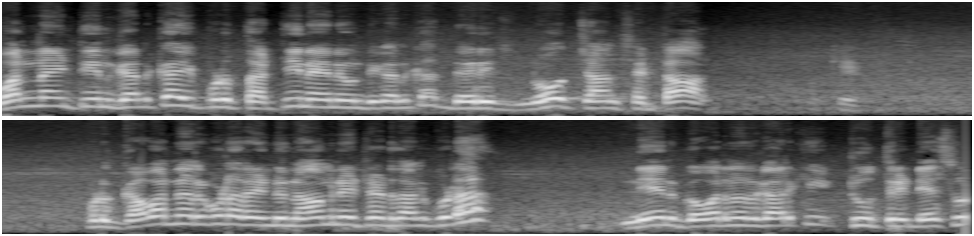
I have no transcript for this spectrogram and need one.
వన్ నైన్టీన్ కనుక ఇప్పుడు థర్టీ నైన్ ఉంది కనుక there is no chance at all okay. ఇప్పుడు గవర్నర్ కూడా రెండు నామినేటెడ్ దాన్ని కూడా నేను గవర్నర్ గారికి టూ త్రీ డేస్లో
